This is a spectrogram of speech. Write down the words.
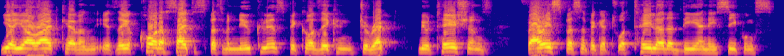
Yeah, you're right, Kevin. They are called a site-specific nuclease because they can direct mutations very specific to a tailored DNA sequence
